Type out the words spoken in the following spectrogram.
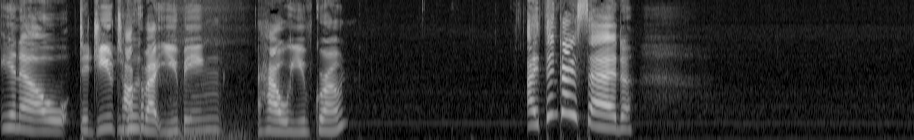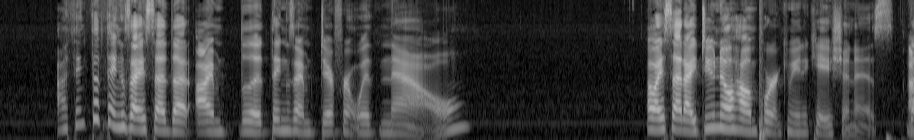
you know, Did you talk about you being how you've grown? I think I said. I think the things I said that I'm the things I'm different with now. Oh, I said I do know how important communication is. That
